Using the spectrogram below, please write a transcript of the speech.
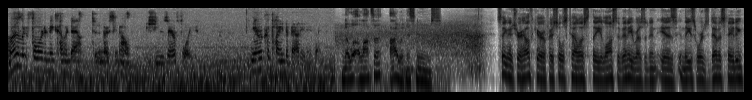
I really look forward to me coming down to the nursing home. She was there for you. Never complained about anything. Noah Alatza, Eyewitness News. Signature healthcare officials tell us the loss of any resident is, in these words, devastating,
